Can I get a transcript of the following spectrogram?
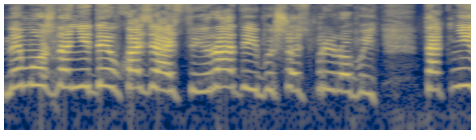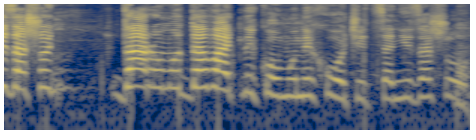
Не можна ніде в хазяйстві, радий би щось приробити. Так ні за що даром віддавати нікому не хочеться, ні за що.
